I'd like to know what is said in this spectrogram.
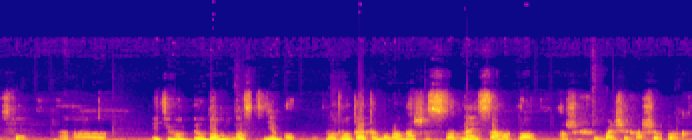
условно, этим вот билдом у нас не было. Вот, вот это была наша одна из самых главных наших больших ошибок.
